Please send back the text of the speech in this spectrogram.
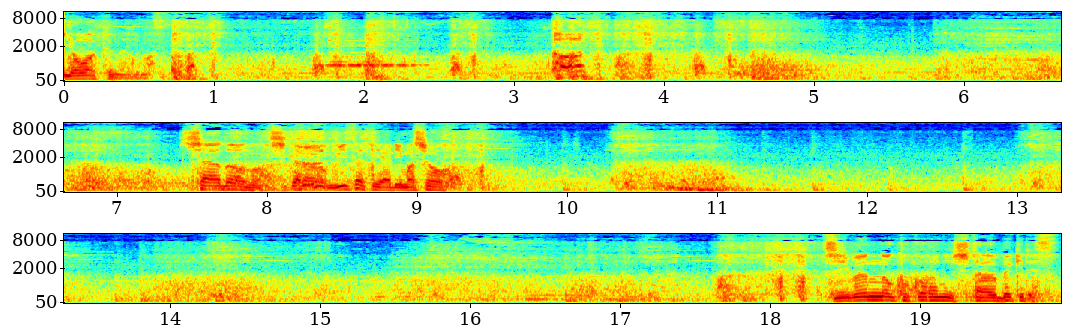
弱くなります。はっシャドウの力を見せてやりましょう。自分の心に従うべきです。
